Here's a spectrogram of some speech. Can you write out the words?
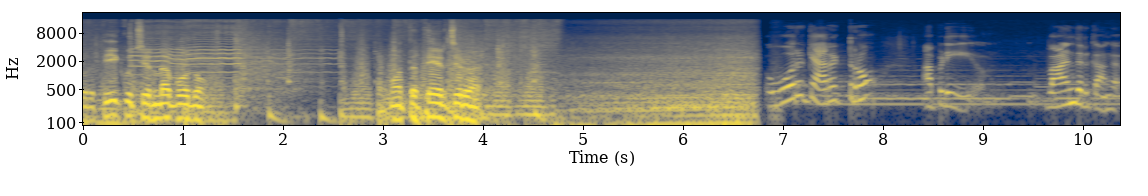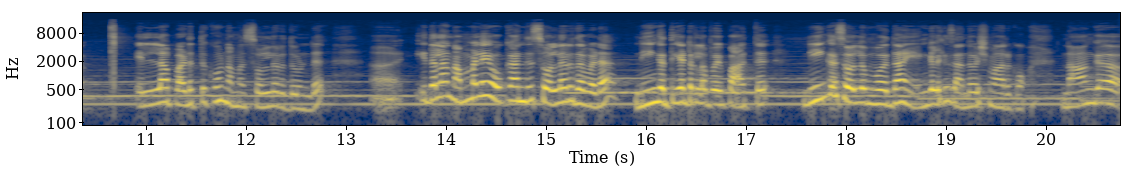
ஒரு தீக்குச்சி இருந்தா போதும். மொத்தத்தை எரிச்சிருவேன். ஒவ்வொரு கேரக்டரும் அப்படி வாழ்ந்திருக்காங்க. எல்லா படத்துக்கும் நம்ம சொல்கிறது உண்டு. இதெல்லாம் நம்மளே உட்காந்து சொல்கிறத விட நீங்கள் தியேட்டரில் போய் பார்த்து நீங்கள் சொல்லும்போது தான் எங்களுக்கு சந்தோஷமாக இருக்கும். நாங்கள்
